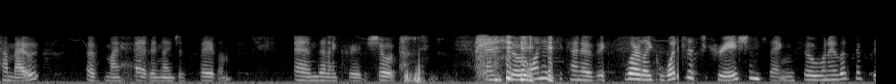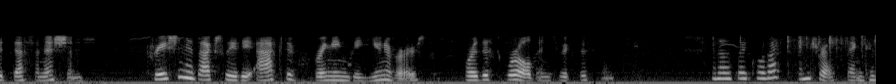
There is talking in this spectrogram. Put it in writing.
come out of my head and I just say them, and then I create a show about it. And so I wanted to kind of explore like what's this creation thing. So when I looked up the definition, creation is actually the act of bringing the universe or this world into existence. And I was like, well, that's interesting because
